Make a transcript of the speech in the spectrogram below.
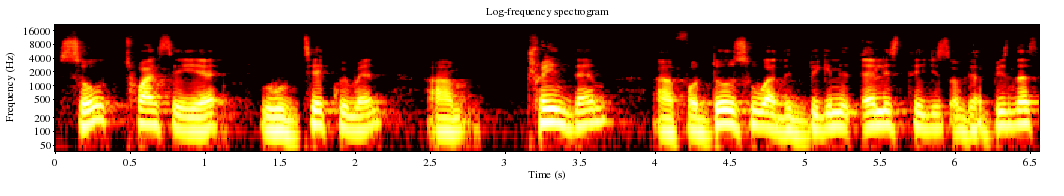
So twice a year, we would take women, um, train them. Uh, for those who are at the beginning, early stages of their business,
